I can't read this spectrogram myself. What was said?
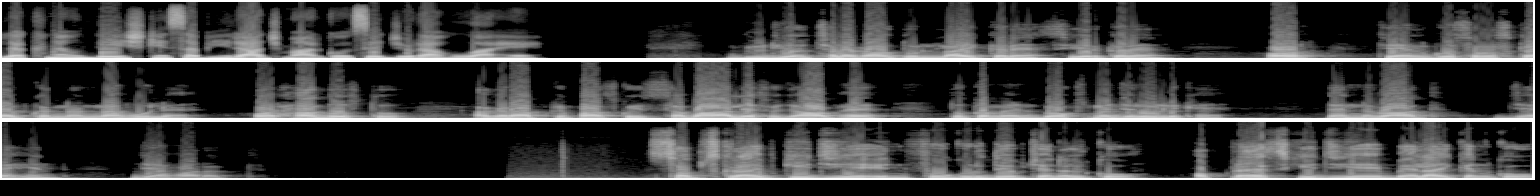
लखनऊ देश के सभी राजमार्गों से जुड़ा हुआ है। वीडियो अच्छा लगा हो तो लाइक करें, शेयर करें और चैनल को सब्सक्राइब करना ना भूलें। और हाँ दोस्तों, अगर आपके पास कोई सवाल या सुझाव है तो कमेंट बॉक्स में ज़रूर लिखें। धन्यवाद। जय हिंद, जय भारत। सब्सक्राइब कीजिए इन्फो गुरुदेव चैनल को और प्रेस कीजिए बेल आइकन को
